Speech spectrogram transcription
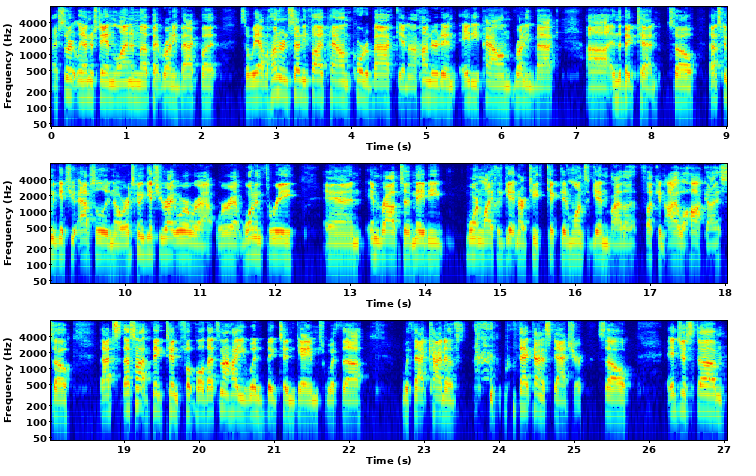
I certainly understand lining him up at running back, but so we have a 175 pound quarterback and a 180 pound running back uh, in the Big Ten. So that's going to get you absolutely nowhere. It's going to get you right where we're at. We're at one and three, and en route to maybe more than likely getting our teeth kicked in once again by the fucking Iowa Hawkeyes. So that's that's not Big Ten football. That's not how you win Big Ten games with uh with that kind of with that kind of stature. So it just um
